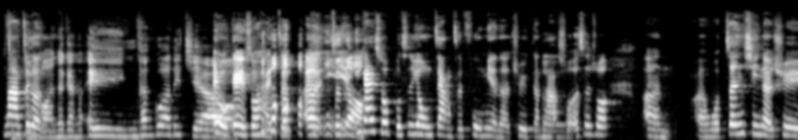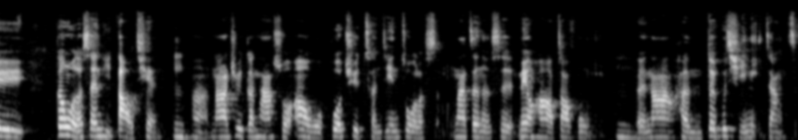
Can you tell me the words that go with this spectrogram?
那这个，哎，你谈过的家，哎，我跟你说，还真，呃，应应该说不是用这样子负面的去跟他说，而是说，嗯，呃，我真心的去跟我的身体道歉，嗯。啊，那去跟他说，哦，我过去曾经做了什么，那真的是没有好好照顾你，嗯，对，那很对不起你这样子，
